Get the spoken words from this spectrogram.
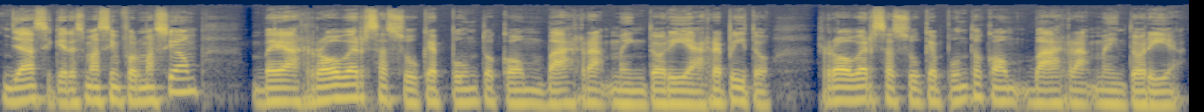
Ya, si quieres más información, ve a robertsasuke.com barra mentoría. Repito, robertsasuke.com barra mentoría.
